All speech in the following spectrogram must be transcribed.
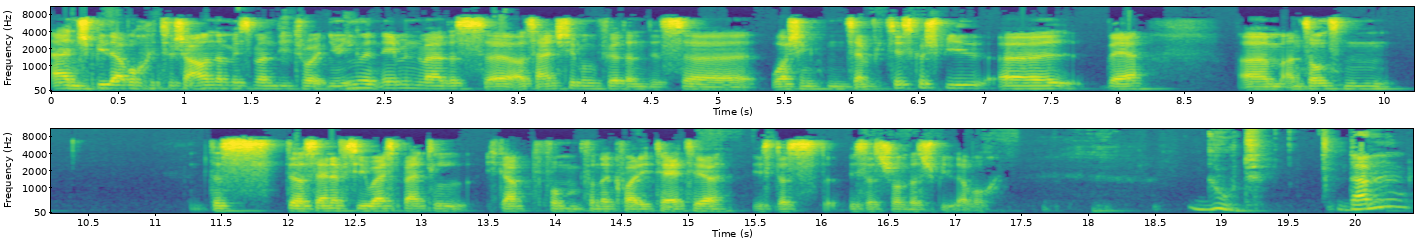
ein Spiel der Woche zu schauen, dann müssen wir Detroit New England nehmen, weil das äh, als Einstimmung für dann das äh, Washington San Francisco Spiel wäre. Ähm, ansonsten das, das NFC West Battle, ich glaube, von der Qualität her ist das, ist das schon das Spiel der Woche. Gut. Dann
